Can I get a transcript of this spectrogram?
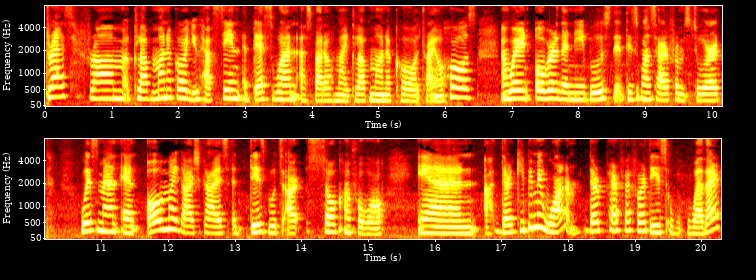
Dress from Club Monaco. You have seen this one as part of my Club Monaco trial hauls. I'm wearing over the knee boots. These ones are from Stuart Weitzman. And oh my gosh, guys, these boots are so comfortable and uh, they're keeping me warm. They're perfect for this weather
